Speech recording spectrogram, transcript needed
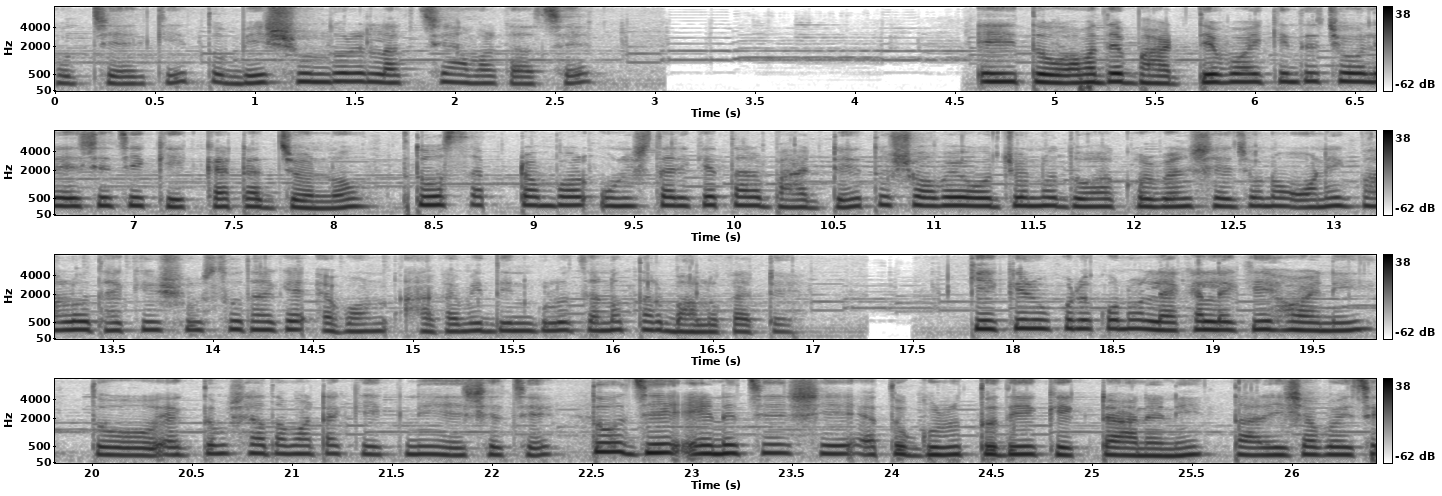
হচ্ছে আর কি। তো বেশ সুন্দর লাগছে আমার কাছে। এই তো আমাদের বার্থডে বয় কিন্তু চলে এসেছে কেক কাটার জন্য। তো সেপ্টেম্বর উনিশ তারিখে তার বার্থডে তো সবাই ওর জন্য দোয়া করবেন সেজন্য অনেক ভালো থাকে, সুস্থ থাকে এবং আগামী দিনগুলো যেন তার ভালো কাটে। কেকের উপরে কোনো লেখালেখি হয়নি, তো একদম সাদামাটা কেক নিয়ে এসেছে। তো যে এনেছে, সে এত গুরুত্ব দিয়ে কেকটা আনেনি, তার হিসাব হয়েছে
